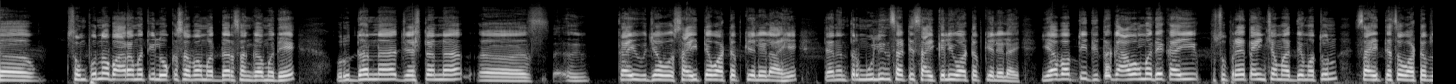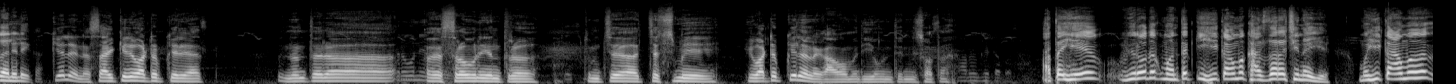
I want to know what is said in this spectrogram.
अ, संपूर्ण बारामती लोकसभा मतदारसंघामध्ये वृद्धांना ज्येष्ठांना अ, स- अ, काही जे साहित्य वाटप केलेलं आहे त्यानंतर मुलींसाठी सायकली वाटप केलेलं आहे. या बाबतीत इथं गावामध्ये काही सुप्रियाताईंच्या माध्यमातून साहित्याचं वाटप झालेलं आहे का? केले ना सायकली वाटप केल्यात. नंतर अ, श्रवण यंत्र तुमचे चष्मे हे वाटप केलं ना गावामध्ये येऊन त्यांनी स्वतः? आता हे विरोधक म्हणतात की ही कामं खासदाराची नाही आहे मग ही कामं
